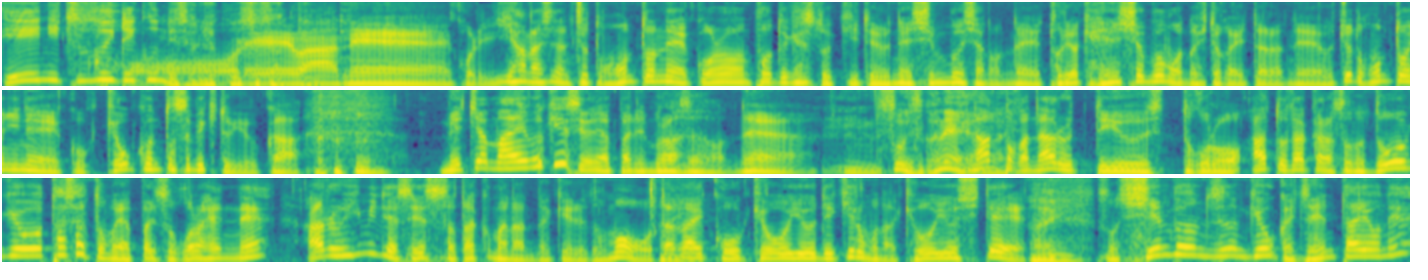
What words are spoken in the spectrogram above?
永遠に続いていくんですよね、コこれは。ね、これいい話なんで、ちょっと本当ね、このポッドキャストを聞いてるね、新聞社のね、とりわけ編集部門の人がいたらね、ちょっと本当にね、こう教訓とすべきというか、めっちゃ前向きですよね、やっぱり村瀬さんね。うん、そうですかね。なんとかなるっていうところ、あとだからその同業他社ともやっぱりそこら辺ね、ある意味で切磋琢磨なんだけれども、お互いこう共有できるものは共有して、はい。はい。その新聞業界全体をね、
